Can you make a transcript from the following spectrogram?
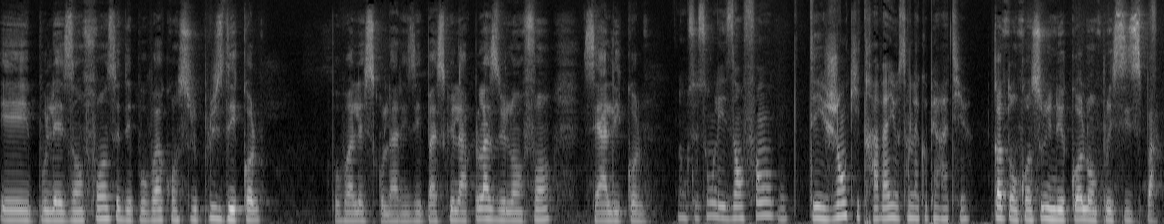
Et pour les enfants, c'est de pouvoir construire plus d'écoles pouvoir les scolariser parce que la place de l'enfant, c'est à l'école. Donc ce sont les enfants des gens qui travaillent au sein de la coopérative. Quand on construit une école, on ne précise pas.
